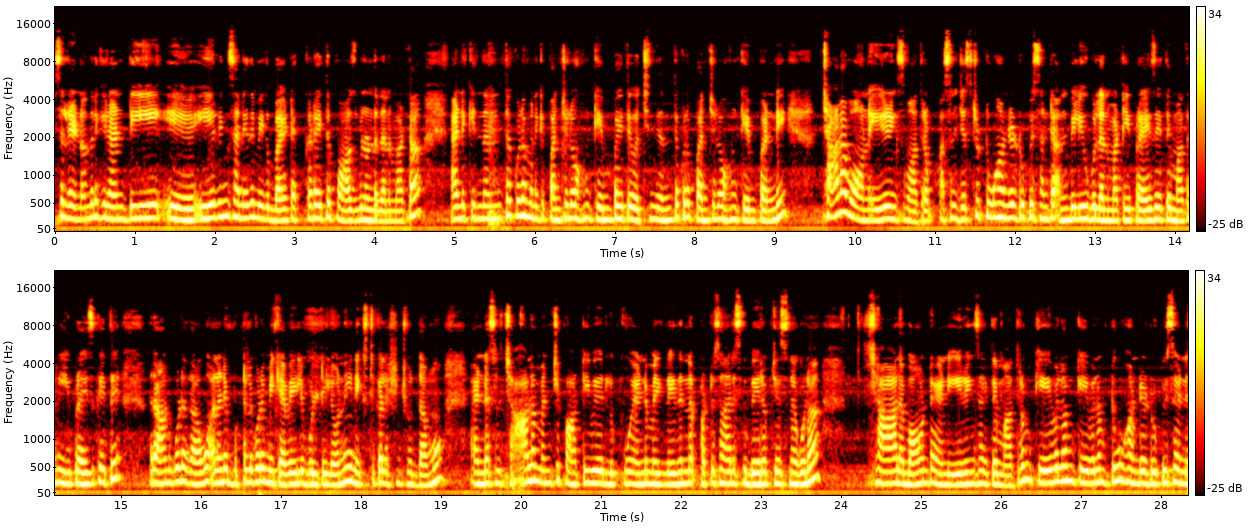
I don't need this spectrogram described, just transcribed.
అసలు రెండు వందలకి ఇలాంటి ఇయర్ రింగ్స్ అనేది మీకు బయట ఎక్కడైతే పాసిబుల్ ఉండదనమాట అండ్ కిందంతా కూడా మనకి పంచలోహం కెంప్ అయితే వచ్చింది. అంతా కూడా పంచలోహం కెంప్ అండి. చాలా బాగున్నాయి ఇయర్ రింగ్స్ మాత్రం. అసలు జస్ట్ టూ హండ్రెడ్ రూపీస్ అంటే అన్బిలీవబుల్ అనమాట ఈ ప్రైస్ అయితే మాత్రం ఈ ప్రైస్కి అయితే రాను కూడా రావు. అలానే బుట్టలు కూడా మీకు అవైలబిలిటీలోనే నెక్స్ట్ కలెక్షన్ చూద్దాము. అండ్ అసలు చాలా మంచి పార్టీ వేర్ లుక్ అండ్ మీకు ఏదైనా పట్టు సారీస్కి బేరప్ చేసినా కూడా చాలా బాగుంటాయండి. ఇయర్ రింగ్స్ అయితే మాత్రం కేవలం కేవలం two hundred rupees and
